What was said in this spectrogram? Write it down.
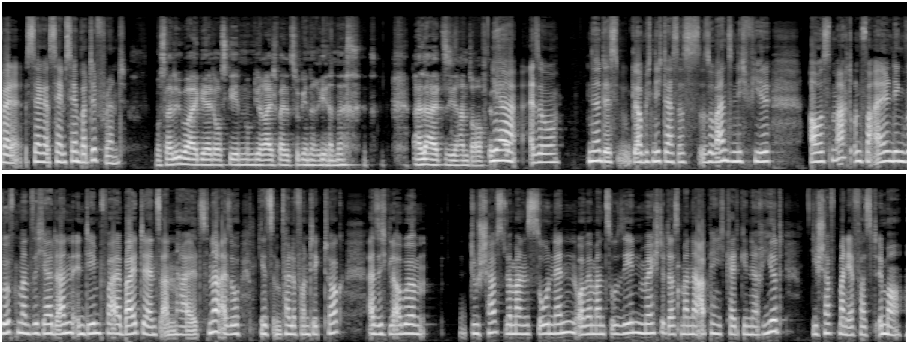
Weil same, same, but different. Muss halt überall Geld ausgeben, um die Reichweite zu generieren. Ne? Alle halten sie die Hand auf. Ja, also, ne, das glaube ich nicht, dass das so wahnsinnig viel ausmacht und vor allen Dingen wirft man sich ja dann in dem Fall ByteDance an den Hals, ne? Also jetzt im Falle von TikTok. Also ich glaube, du schaffst, wenn man es so nennen oder wenn man es so sehen möchte, dass man eine Abhängigkeit generiert, die schafft man ja fast immer.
